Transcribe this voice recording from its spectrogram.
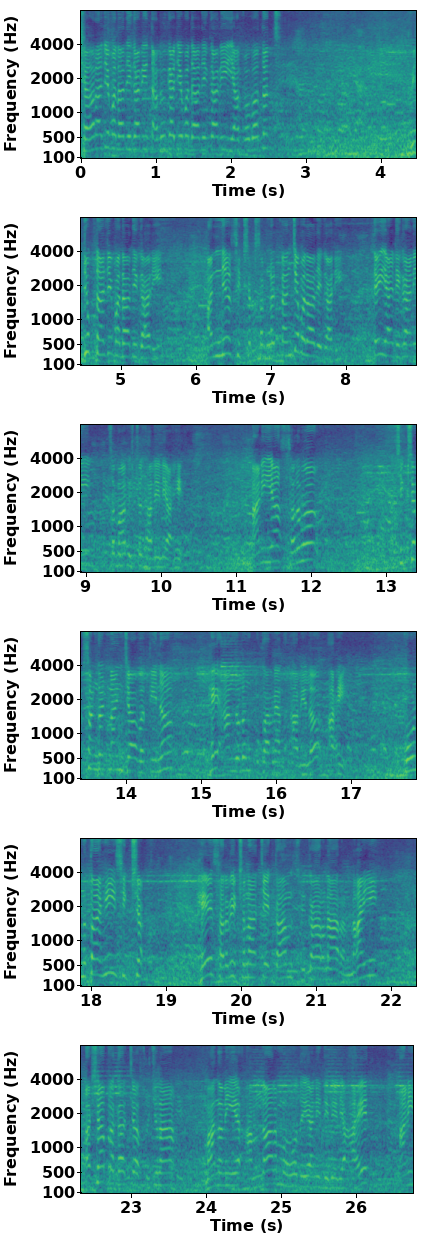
शहराचे पदाधिकारी तालुक्याचे पदाधिकारी यासोबतच विजुक्ताचे पदाधिकारी अन्य शिक्षक संघटनांचे पदाधिकारी ते या ठिकाणी समाविष्ट झालेले आहेत. आणि या सर्व शिक्षक संघटनांच्या वतीनं हे आंदोलन पुकारण्यात आलेलं आहे. कोणताही शिक्षक हे सर्वेक्षणाचे काम स्वीकारणार नाही अशा प्रकारच्या सूचना माननीय आमदार महोदयांनी दिलेल्या आहेत. आणि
